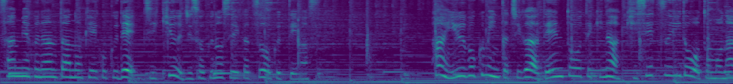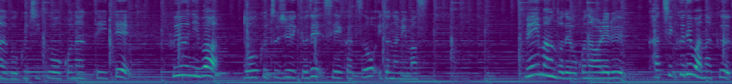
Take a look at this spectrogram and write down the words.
山脈南端の渓谷で自給自足の生活を送っています。反遊牧民たちが伝統的な季節移動を伴う牧畜を行っていて冬には洞窟住居で生活を営みます。メイマンドで行われる家畜ではなく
